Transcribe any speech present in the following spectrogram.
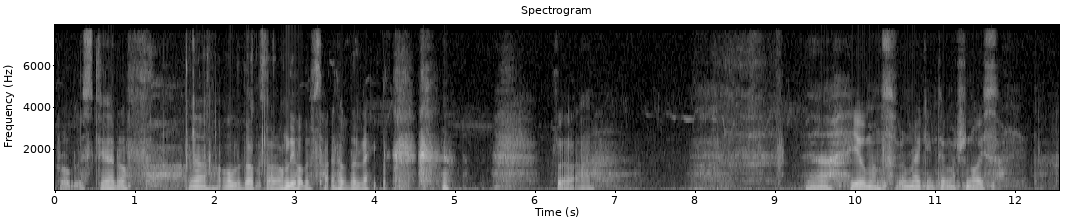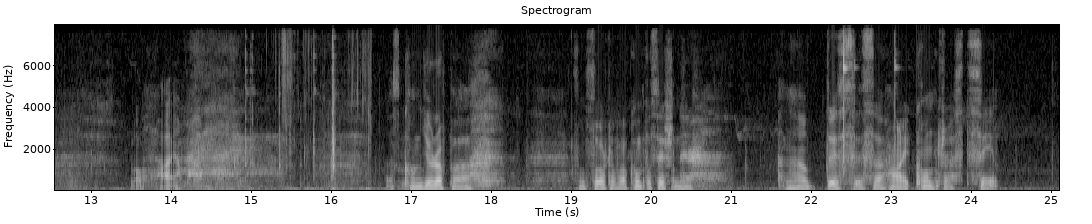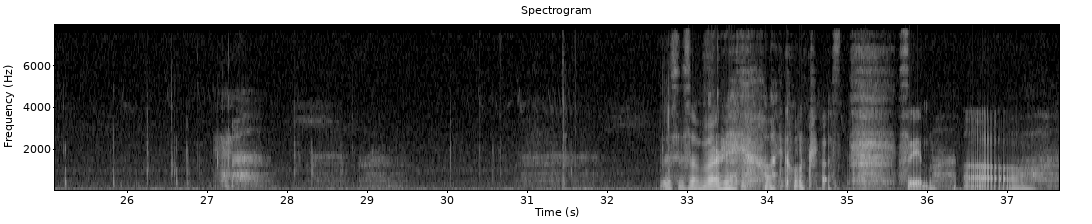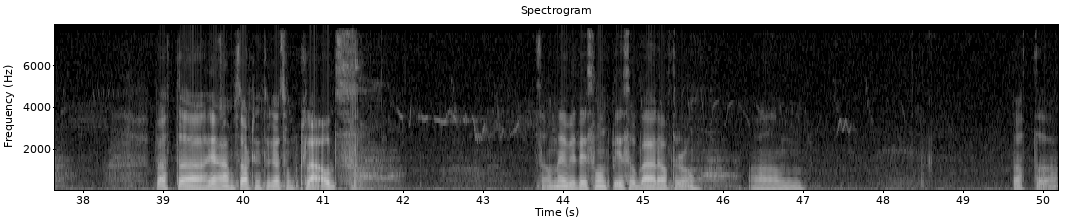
Probably scared of. Yeah, all the ducks are on the other side of the lake. So, uh, yeah, humans, we're making too much noise. Well, I am. Let's conjure up a, some sort of a composition here. Now, this is a high contrast scene. This is a very high contrast scene. Uh, but uh, yeah, I'm starting to get some clouds. So maybe this won't be so bad after all. Um, but uh,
